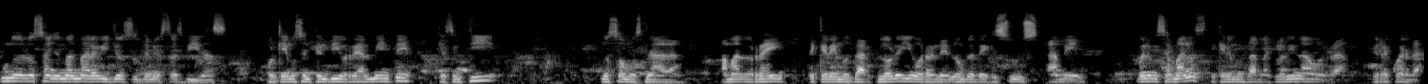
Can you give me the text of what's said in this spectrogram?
uno de los años más maravillosos de nuestras vidas, porque hemos entendido realmente que sin ti no somos nada. Amado Rey, te queremos dar gloria y honra en el nombre de Jesús. Amén. Bueno, mis hermanos, te queremos dar la gloria y la honra. Y recuerda,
